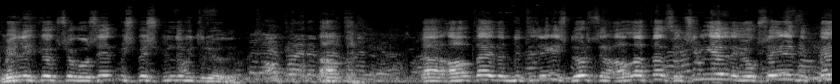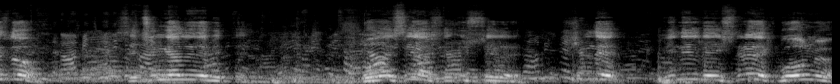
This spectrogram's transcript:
Melih Gökçek olsa 75 günde bitiriyordu. 6 Yani 6 ayda bitecek iş 4 sene. Allah'tan seçim geldi. Yoksa yine bitmezdi o. Seçim geldi de bitti. Dolayısıyla işte üst şeyleri. Şimdi vinil değiştirerek bu olmuyor.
